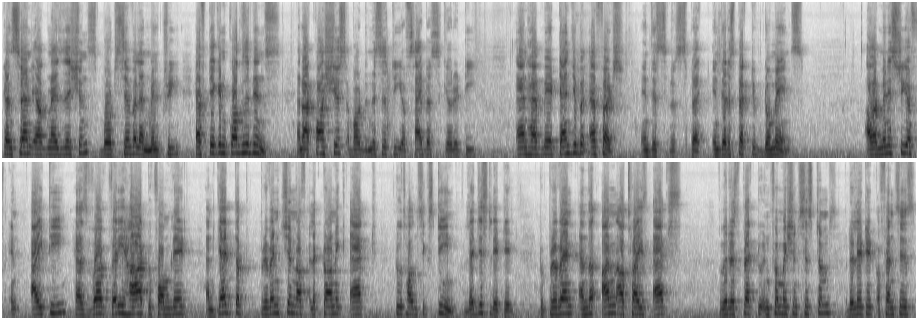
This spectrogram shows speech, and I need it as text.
Concerned organizations, both civil and military, have taken cognizance and are conscious about the necessity of cybersecurity and have made tangible efforts in this respect in their respective domains. Our Ministry of IT has worked very hard to formulate and get the Prevention of Electronic Act 2016 legislated to prevent and the unauthorized acts with respect to information systems related offenses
